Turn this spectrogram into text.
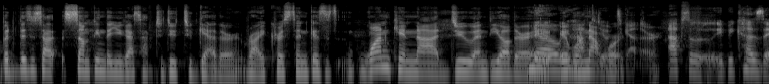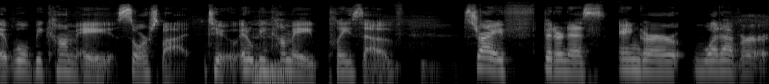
but this is a, something that you guys have to do together, right, Kristen? Because one cannot do and the other, no, it, it will not work. together. Absolutely. Because it will become a sore spot too. It will mm-hmm. become a place of strife, bitterness, anger, whatever,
